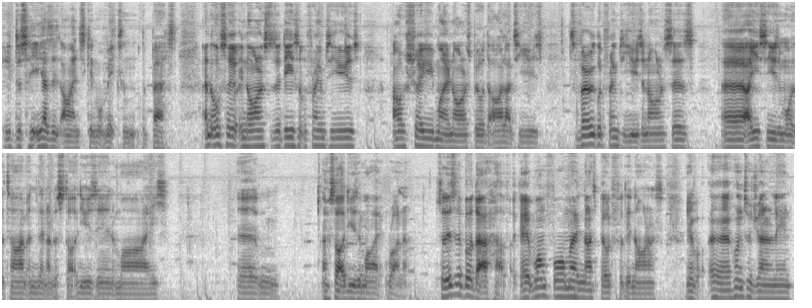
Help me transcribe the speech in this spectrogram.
he just he has his iron skin what makes him the best. And also Inaros is a decent frame to use. I'll show you my Inaros build that I like to use. It's a very good frame to use Inaros uh, I used to use them all the time and then I just started using my um, I started using my Rhino. So this is the build that I have. Okay, one Forma, nice build for the Nanas. You have uh, Hunter Adrenaline,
